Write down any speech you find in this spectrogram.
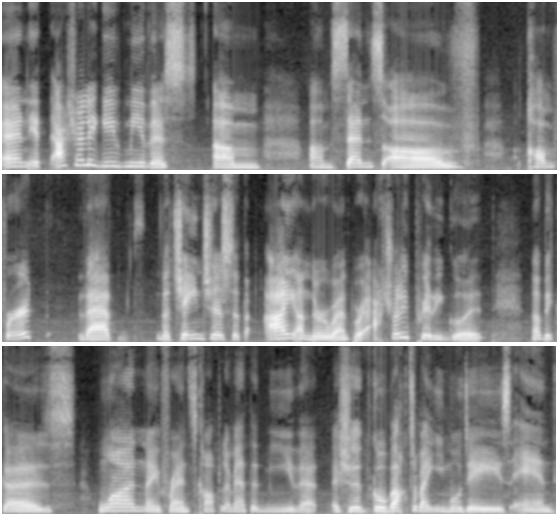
and it actually gave me this um, um, sense of comfort that the changes that I underwent were actually pretty good. Not because one, my friends complimented me that I should go back to my emo days and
